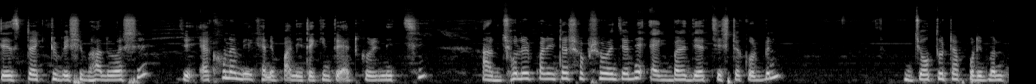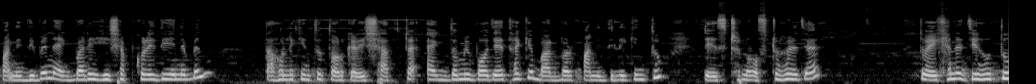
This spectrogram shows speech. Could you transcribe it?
টেস্টটা একটু বেশি ভালো আসে যে এখন আমি এখানে পানিটা কিন্তু অ্যাড করে নিচ্ছি। আর ঝোলের পানিটা সবসময় যেন একবারে দেওয়ার চেষ্টা করবেন। যতটা পরিমাণ পানি দিবেন একবারে হিসাব করে দিয়ে নেবেন। তাহলে কিন্তু তরকারির স্বাদটা একদমই বজায় থাকে, বারবার পানি দিলে কিন্তু টেস্ট নষ্ট হয়ে যায়। তো এখানে যেহেতু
